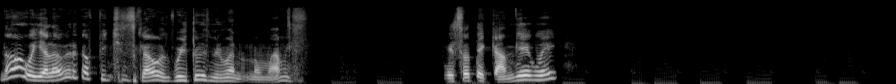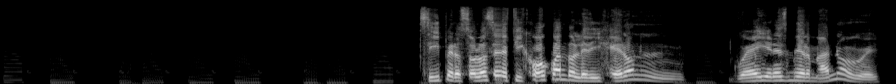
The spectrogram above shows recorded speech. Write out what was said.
no, güey, a la verga, pinches esclavos, güey, tú eres mi hermano. No mames. Eso te cambie, güey. Sí, pero solo se fijó cuando le dijeron, güey, eres mi hermano, güey.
